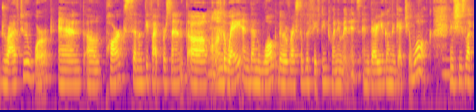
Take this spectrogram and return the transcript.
drive to work and uh, park 75% uh, on the way and then walk the rest of the 15 20 minutes and there you're gonna get your walk mm-hmm. and she's like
